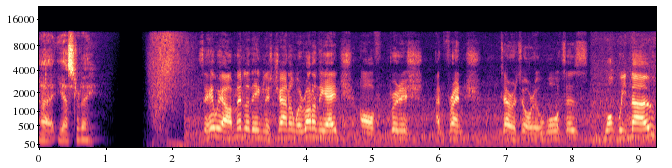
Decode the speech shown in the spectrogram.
uh, yesterday. So here we are, middle of the English Channel. We're right on the edge of British and French territorial waters. What we know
